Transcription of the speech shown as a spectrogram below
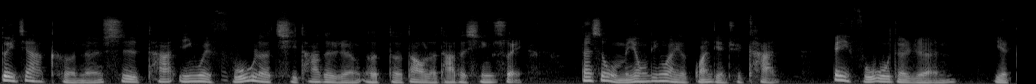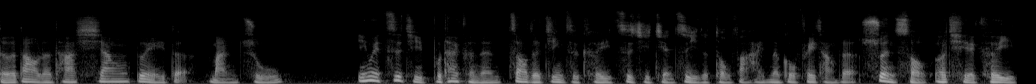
对价可能是他因为服务了其他的人而得到了他的薪水。但是我们用另外一个观点去看，被服务的人也得到了他相对的满足。因为自己不太可能照着镜子可以自己剪自己的头发，还能够非常的顺手，而且可以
